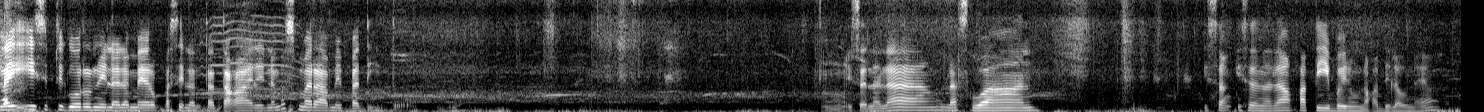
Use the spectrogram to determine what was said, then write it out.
naiisip siguro nila na meron pa silang tatakalin na mas marami pa dito. Mm, Isa na lang. Last one. Isang isa na lang. Katibay nung nakadilaw na yan.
